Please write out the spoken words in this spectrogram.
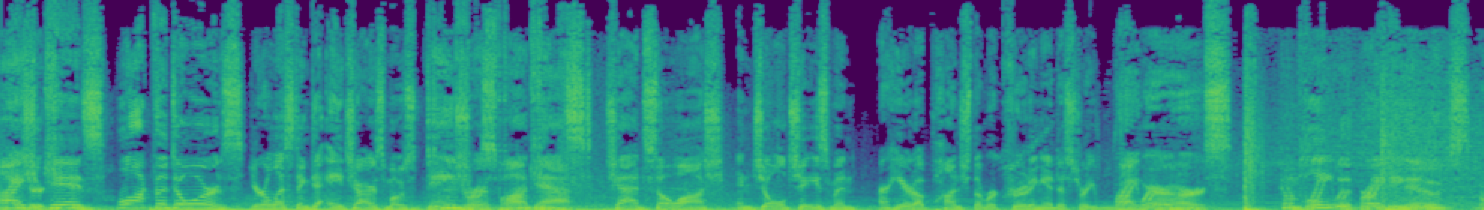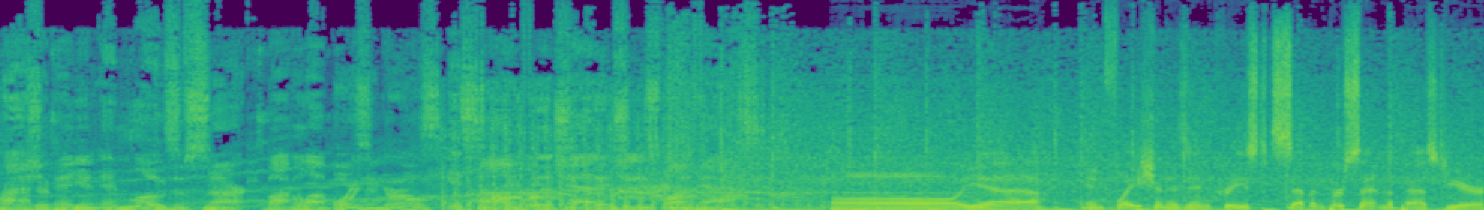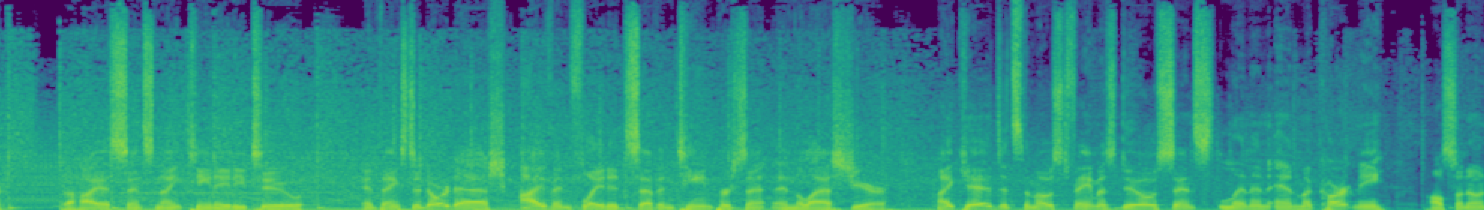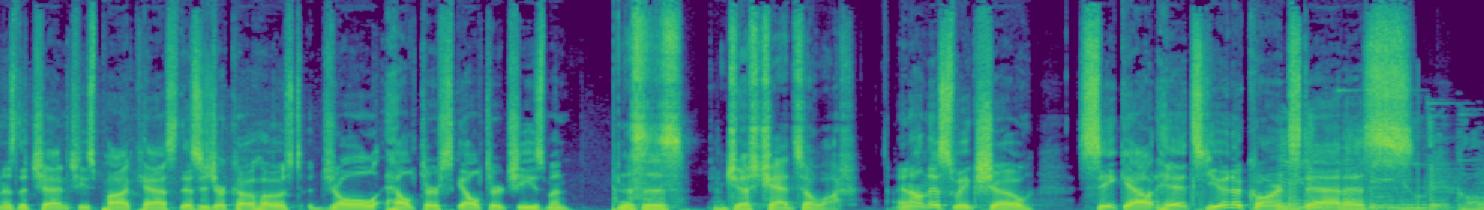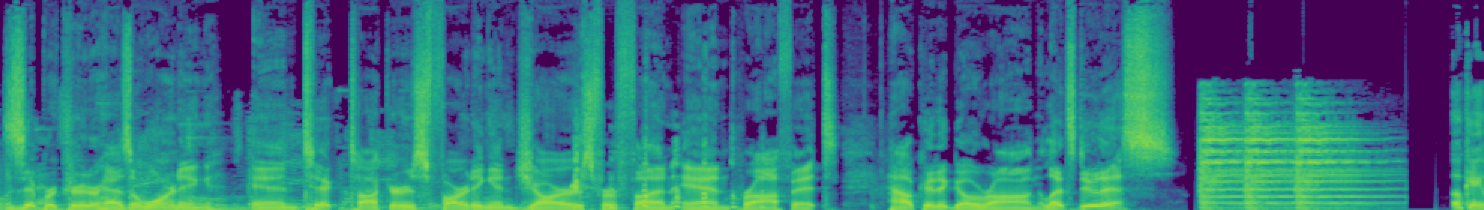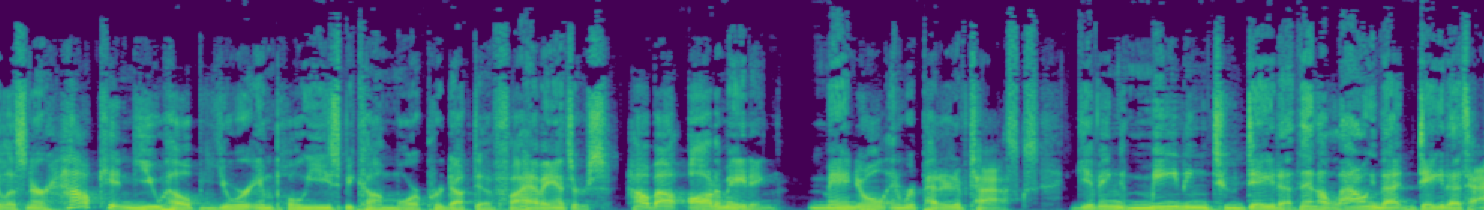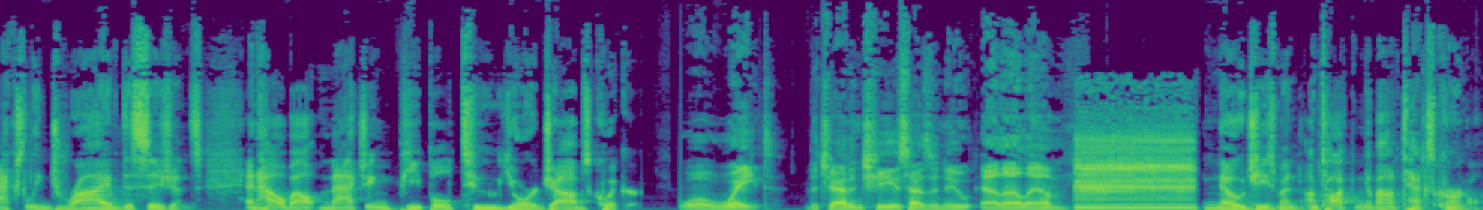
Hide your kids. Lock the doors. You're listening to HR's most dangerous podcast. Chad Sowash and Joel Cheeseman are here to punch the recruiting industry right where it hurts. Complete with breaking news, brash opinion, and loads of snark. Buckle up, boys and girls. It's time for the Chad and Cheese podcast. Oh, yeah. Inflation has increased 7% in the past year, the highest since 1982. And thanks to DoorDash, I've inflated 17% in the last year. Hi, kids. It's the most famous duo since Lennon and McCartney, also known as the Chad and Cheese Podcast. This is your co host, Joel Helter Skelter Cheeseman. And this is just Chad Sowash. And on this week's show, SeekOut hits unicorn status. ZipRecruiter has a warning, and TikTokers farting in jars for fun and profit. How could it go wrong? Let's do this. Okay, listener, how can you help your employees become more productive? I have answers. How about automating manual and repetitive tasks, giving meaning to data, then allowing that data to actually drive decisions? And how about matching people to your jobs quicker? Well, wait. The Chad and Cheese has a new LLM? No, Cheeseman. I'm talking about text TextKernel.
